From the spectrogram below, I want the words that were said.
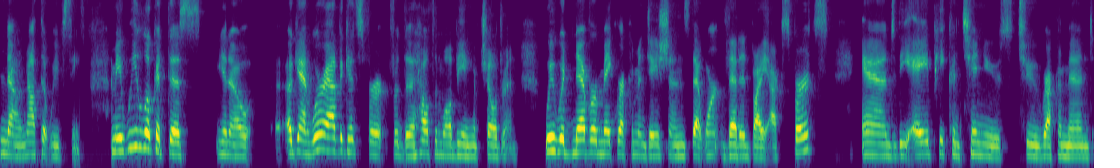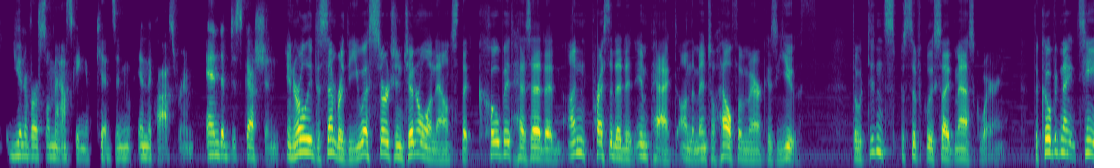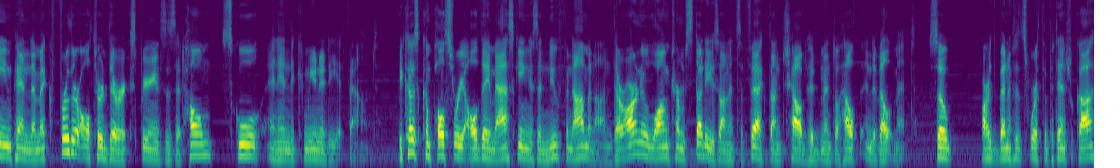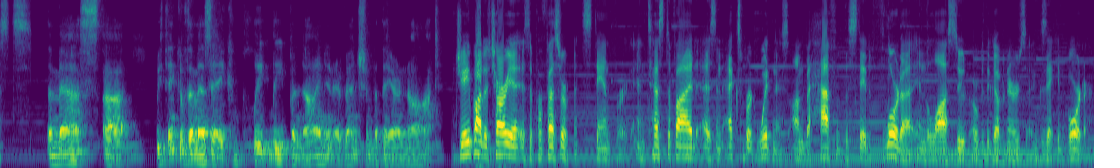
No, not that we've seen. I mean, we look at this, you know, again, we're advocates for, for the health and well-being of children. We would never make recommendations that weren't vetted by experts. And the AAP continues to recommend universal masking of kids in, in the classroom. End of discussion. In early December, the U.S. Surgeon General announced that COVID has had an unprecedented impact on the mental health of America's youth, though it didn't specifically cite mask wearing. The COVID-19 pandemic further altered their experiences at home, school, and in the community, it found. Because compulsory all-day masking is a new phenomenon, there are no long-term studies on its effect on childhood mental health and development. So are the benefits worth the potential costs? The masks, uh, we think of them as a completely benign intervention, but they are not. Jay Bhattacharya is a professor at Stanford and testified as an expert witness on behalf of the state of Florida in the lawsuit over the governor's executive order.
